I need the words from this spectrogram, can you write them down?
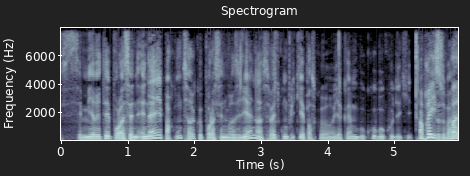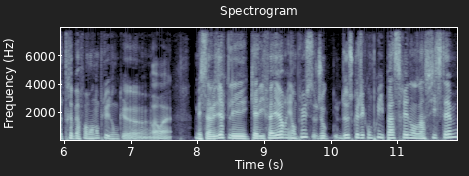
c'est- mérité pour la scène NA. Par contre, c'est vrai que pour la scène brésilienne, ça va être compliqué parce qu'il y a quand même beaucoup, beaucoup d'équipes. Après, ils sais sont pas. très performants non plus, donc. euh, Ouais, ouais. Mais ça veut dire que les qualifiers, et en plus, je- de ce que j'ai compris, ils passeraient dans un système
